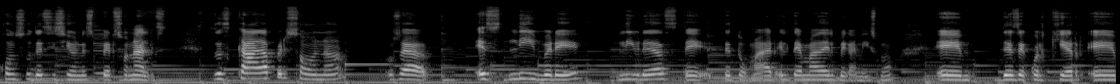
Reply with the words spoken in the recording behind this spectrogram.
con sus decisiones personales. Entonces, cada persona, o sea, es libre libre de, de, tomar el tema del veganismo eh, desde cualquier eh,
